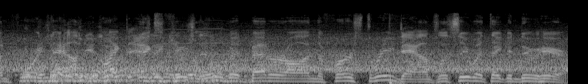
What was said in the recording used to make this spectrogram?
on fourth down. You'd like to execute a little bit better on the first three downs. Let's see what they can do here.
